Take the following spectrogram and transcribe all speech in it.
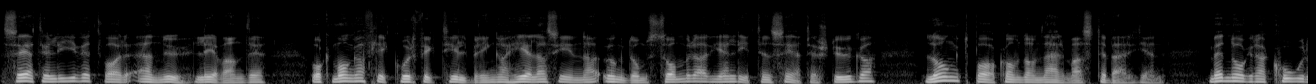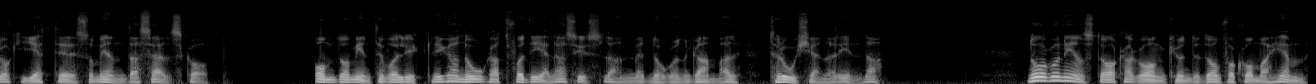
Säterlivet var ännu levande och många flickor fick tillbringa hela sina ungdomssomrar i en liten säterstuga långt bakom de närmaste bergen med några kor och getter som enda sällskap. Om de inte var lyckliga nog att få dela sysslan med någon gammal trotjänarinna. Någon enstaka gång kunde de få komma hem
